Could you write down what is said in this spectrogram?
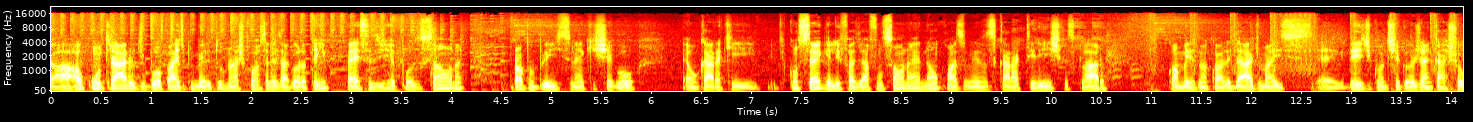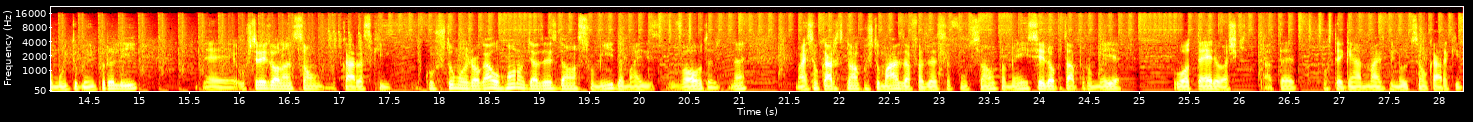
ao contrário de boa parte do primeiro turno, acho que Fortaleza agora tem peças de reposição, né? O próprio Brice, né, que chegou, é um cara que consegue ali fazer a função, né? Não com as mesmas características, claro, com a mesma qualidade, mas é, desde quando chegou já encaixou muito bem por ali. É, os três volantes são caras que costumam jogar. O Ronald às vezes dá uma sumida, mas volta, né? Mas são caras que estão acostumados a fazer essa função também. Se ele optar por um meia, o Otério, eu acho que até por ter ganhado mais minutos, é um cara que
